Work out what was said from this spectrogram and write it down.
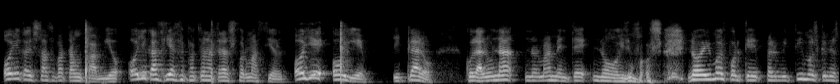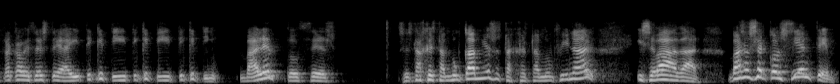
oye, que esto hace falta un cambio, oye, que aquí hace falta una transformación, oye, oye. Y claro, con la luna normalmente no oímos, no oímos porque permitimos que nuestra cabeza esté ahí, tiquití, tiquití, tiquití, ¿vale? Entonces... Se está gestando un cambio, se está gestando un final y se va a dar. ¿Vas a ser consciente?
